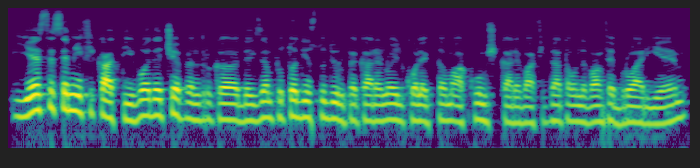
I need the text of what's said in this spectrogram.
este semnificativă. De ce? Pentru că, de exemplu, tot din studiul pe care noi îl colectăm acum și care va fi gata undeva în februarie,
